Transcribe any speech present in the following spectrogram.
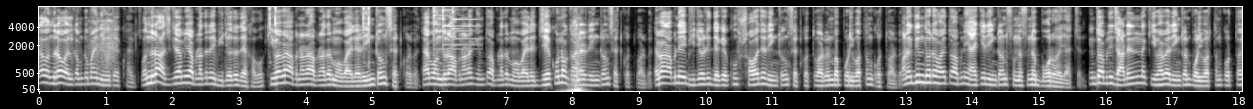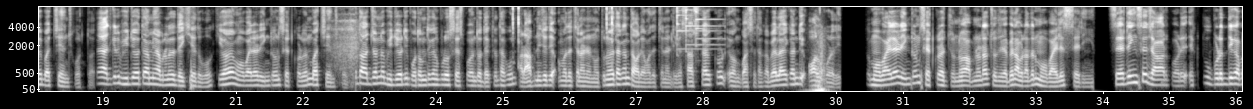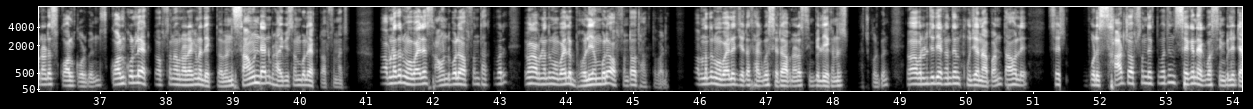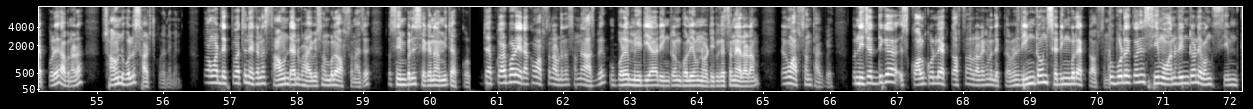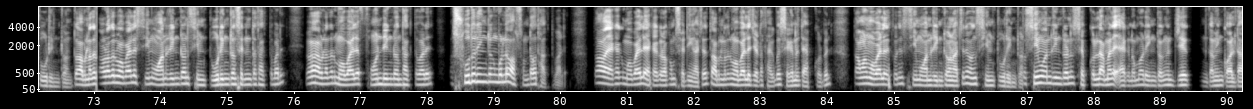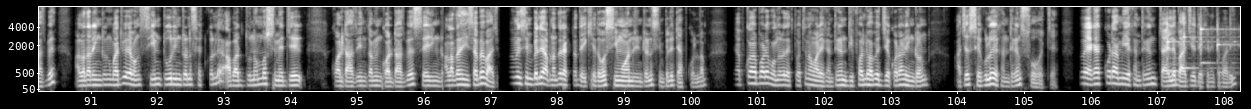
Hello বন্ধুরা welcome to my new tech five বন্ধুরা, আজকে আমি আপনাদের এই ভিডিওতে দেখাবো কীভাবে আপনারা আপনাদের মোবাইলে রিংটোন সেট করবেন। হ্যাঁ বন্ধুরা, আপনারা কিন্তু আপনাদের মোবাইলে যে কোনো গানের রিংটোন সেট করতে পারবেন। এবং আপনি এই ভিডিওটি দেখে খুব সহজে রিংটোন সেট করতে পারবেন বা পরিবর্তন করতে পারবেন। অনেকদিন ধরে হয়তো আপনি একই রিংটোন শুনে শুনে বোর হয়ে যাচ্ছেন। কিন্তু আপনি জানেন না কীভাবে রিংটোন পরিবর্তন করতে হয় বা চেঞ্জ করতে হয়। তাই আজকের ভিডিওতে আমি আপনাদের দেখিয়ে দেবো কীভাবে মোবাইলে রিংটোন সেট করবেন বা চেঞ্জ করবেন। তার জন্য ভিডিওটি প্রথম থেকে পুরো শেষ পর্যন্ত দেখতে থাকুন। আর আপনি যদি আমাদের চ্যানেলে নতুন হয়ে থাকেন, তাহলে আমাদের চ্যানেলটিকে সাবস্ক্রাইব করুন এবং পাশে থাকা বেল আইকনটি অল করে দিন তো মোবাইলের রিংটোন সেট করার জন্য আপনারা চলে যাবেন আপনাদের মোবাইলের সেটিংয়ে সেটিংসে যাওয়ার পরে একটু উপরের দিকে আপনারা স্কল করবেন। স্কল করলে একটা অপশান আপনারা এখানে দেখতে পাবেন সাউন্ড অ্যান্ড ভাইব্রেশন বলে একটা অপশন আছে। তো আপনাদের মোবাইলে সাউন্ড বলে অপশন থাকতে পারে এবং আপনাদের মোবাইলে ভলিউম বলে অপশনটাও থাকতে পারে। তো আপনাদের মোবাইলে যেটা থাকবে সেটা আপনারা সিম্পলি এখানে কাজ করবেন এবং আপনারা যদি এখান থেকে খুঁজে না পান তাহলে সে উপরে সার্চ অপশন দেখতে পাচ্ছেন। সেকেন্ড একবার সিম্পলি ট্যাপ করে আপনারা সাউন্ড বলে সার্চ করে নেবেন। তো আমার দেখতে পাচ্ছেন এখানে সাউন্ড অ্যান্ড ভাইব্রেশন বলে অপশন আছে। তো সিম্পলি সেখানে আমি ট্যাপ করব। ট্যাপ করার পরে এরকম অপশন আপনাদের সামনে আসবে। উপরে media ringtone volume notification alarm এরকম অপশন থাকবে। তো নিচের দিকে স্কল করলে একটা অপশান আপনারা এখানে দেখতে পাবেন। রিংটোন সেটিং বলে একটা অপশন উপরে দেখতে পাচ্ছেন সিম ওয়ান রিংটোন এবং সিম টু রিংটোন তো আপনাদের আপনাদের মোবাইলে SIM one ringtone SIM two ringtone সেটিংটা থাকতে পারে এবং আপনাদের মোবাইলে ফোন রিংটোন থাকতে পারে। শুধু রিংটোন বলে অপশনটাও থাকতে পারে। তো এক এক মোবাইলে এক এক রকম সেটিং আছে। তো আপনাদের মোবাইলে যেটা থাকবে সেখানে ট্যাপ করবেন। তো আমার মোবাইলে দেখতে পাচ্ছেন সিম ওয়ান রিংটোন আছে এবং সিম টু রিংটোন তো সিম ওয়ান রিংটোনে সেভ করলে আমার এক নম্বর রিংটোনের যে ইনকামিং কলটা আসবে, আলাদা রিংটোন বাজবে এবং সিম টু রিংটোনে সেট করলে আবার দু নম্বর সিমের যে কলটা আসবে ইনকামিং কলটা আসবে, সেই রিংটোন আলাদা হিসাবে বাজবে। আমি সিম্পলি আপনাদের একটা দেখিয়ে দেবো সিম ওয়ান রিংটোনে সিম্পলি ট্যাপ করলাম। ট্যাপ করার পরে বন্ধুরা দেখতে পাচ্ছেন আমার এখান থেকে ডিফল্টভাবে যে কটা রিংটোন আছে সেগুলো এখান থেকে শো হচ্ছে। তো এক এক করে আমি এখান থেকে চাইলে বাজিয়ে দেখে নিতে পারি।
